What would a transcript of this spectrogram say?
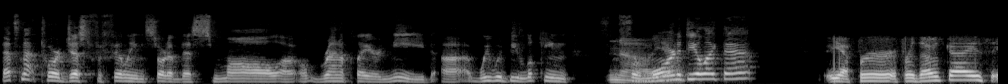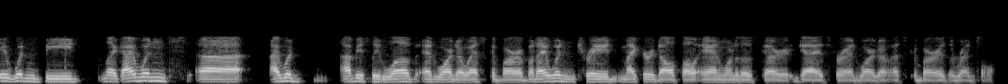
that's not toward just fulfilling sort of this small uh, rent a player need. Uh, we would be looking no, for more yeah. in a deal like that. Yeah, for for those guys, it wouldn't be like I wouldn't. Uh, I would obviously love Eduardo Escobar, but I wouldn't trade Micker Adolfo and one of those guys for Eduardo Escobar as a rental.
